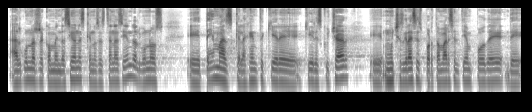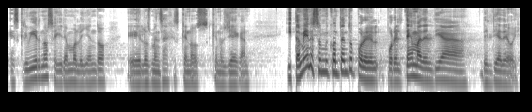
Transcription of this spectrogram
algunas recomendaciones que nos están haciendo, algunos eh, temas que la gente quiere, quiere escuchar. Eh, muchas gracias por tomarse el tiempo de, de escribirnos. Seguiremos leyendo los mensajes que nos, que nos llegan. Y también estoy muy contento por el, por el tema del día, del día de hoy.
